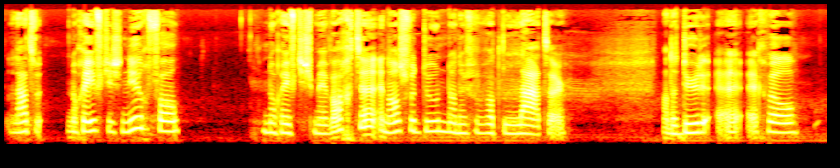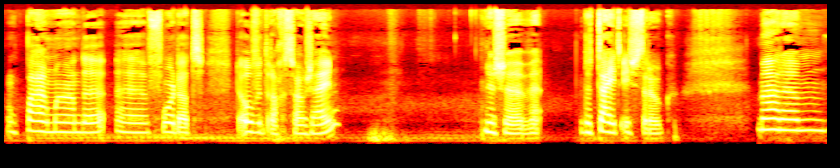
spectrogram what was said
laten we nog eventjes in ieder geval nog eventjes mee wachten. En als we het doen, dan even wat later. Want het duurde eh, echt wel een paar maanden uh, voordat de overdracht zou zijn. Dus we, de tijd is er ook. Maar um,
